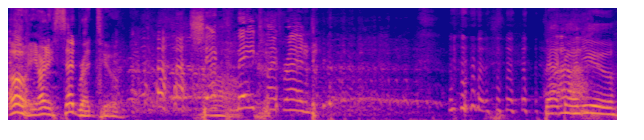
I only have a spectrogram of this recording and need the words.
Oh, he already said red too. Checkmate, my friend. Back on you.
